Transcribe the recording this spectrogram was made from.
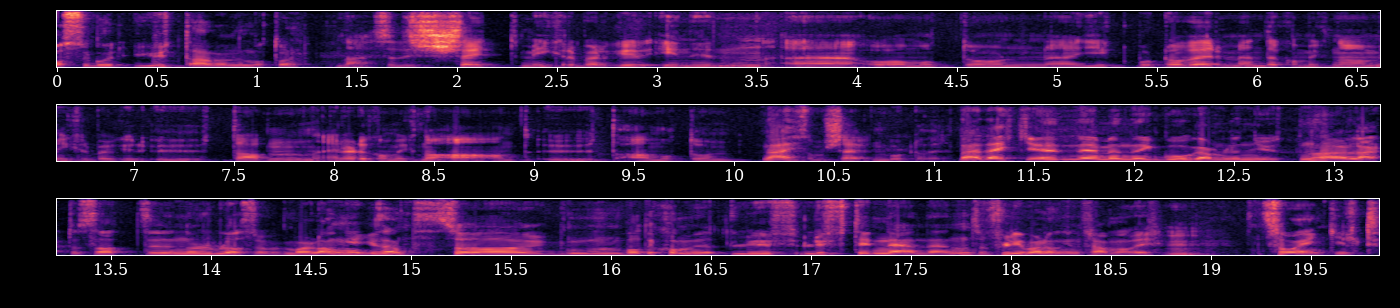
også går ut av denne motoren. Nei, Så de skjøt mikrobølger inni den, eh, og motoren eh, gikk bortover. Men det kom ikke noe mikrobølger ut av den, eller det kom ikke noe annet ut av motoren Nei. som skjøv den bortover. Nei, det er ikke jeg mener, Gode gamle Newton har lært oss at eh, når du blåser opp en ballong, ikke sant, så må det komme ut luft, luft til den ene enden, så flyr ballongen framover. Så enkelt.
